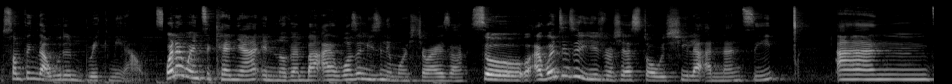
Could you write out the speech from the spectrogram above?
something that wouldn't break me out. When I went to Kenya in November, I wasn't using a moisturizer. So I went into the Yves Rocher store with Sheila and Nancy, and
